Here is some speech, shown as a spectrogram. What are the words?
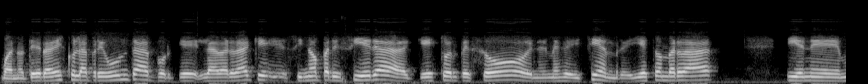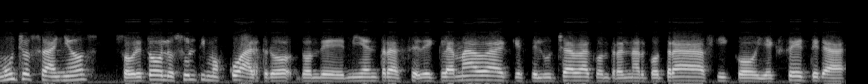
Bueno, te agradezco la pregunta porque la verdad que si no pareciera que esto empezó en el mes de diciembre y esto en verdad tiene muchos años, sobre todo los últimos cuatro, donde mientras se declamaba que se luchaba contra el narcotráfico y etcétera,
